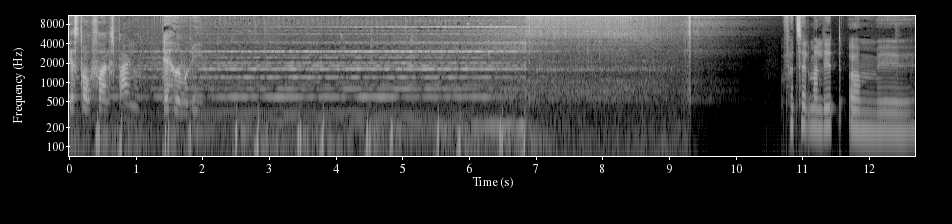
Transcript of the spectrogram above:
Jeg står foran spejlet Jeg hedder Marie. Fortæl mig lidt om øh,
